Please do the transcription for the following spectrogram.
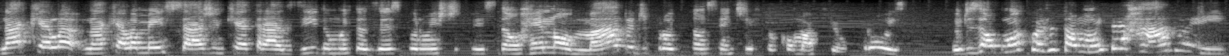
naquela, naquela mensagem que é trazida muitas vezes por uma instituição renomada de produção científica como a Fiocruz, eu disse alguma coisa está muito errado aí.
